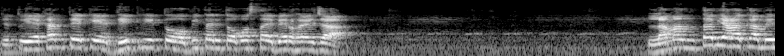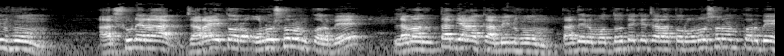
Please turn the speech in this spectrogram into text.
যে তুই এখান থেকে ধিকৃত, বিতাড়িত অবস্থায় বের হয়ে যা। লামান তাবিআকা মিনহুম, আর শুনে রাখ, যারাই তোর অনুসরণ করবে, লামান তাবিআকা মিনহুম, তাদের মধ্য থেকে যারা তোর অনুসরণ করবে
